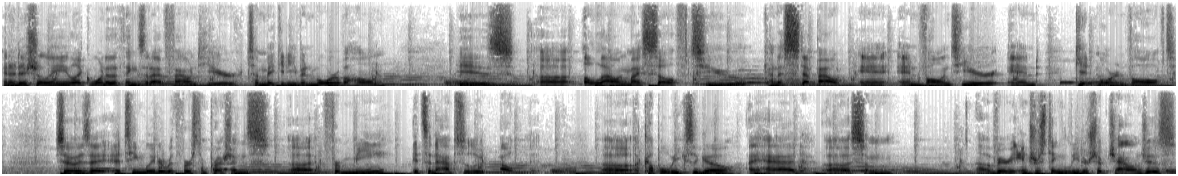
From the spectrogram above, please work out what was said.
And additionally, like one of the things that I've found here to make it even more of a home is uh, allowing myself to kind of step out and, and, volunteer and get more involved. So, as a, a team leader with First Impressions, uh, for me, it's an absolute outlet. Uh, a couple weeks ago, I had uh, some uh, very interesting leadership challenges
